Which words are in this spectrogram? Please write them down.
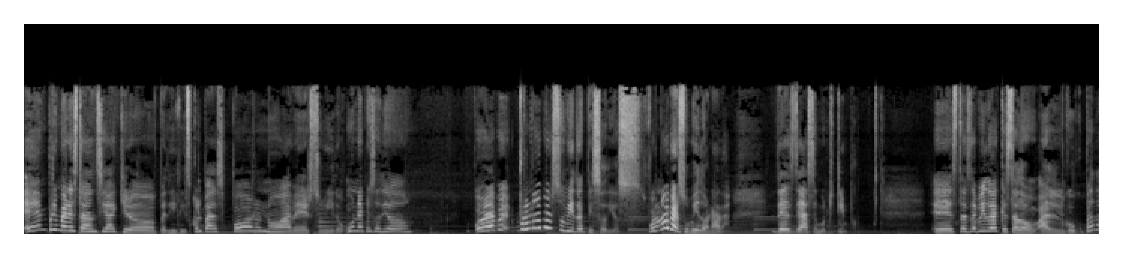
En primera instancia, quiero pedir disculpas por no haber subido un episodio. Por, haber- por no haber subido episodios. Por no haber subido nada. Desde hace mucho tiempo. Esto es debido a que he estado algo ocupada,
